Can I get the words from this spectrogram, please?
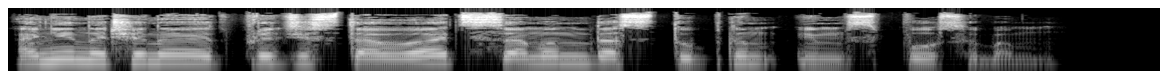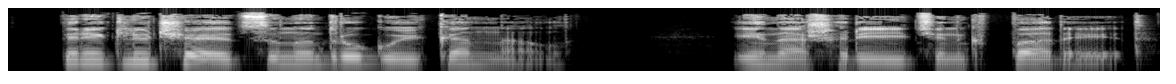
Они начинают протестовать самым доступным им способом. Переключаются на другой канал. И наш рейтинг падает.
